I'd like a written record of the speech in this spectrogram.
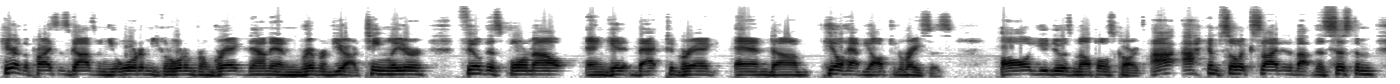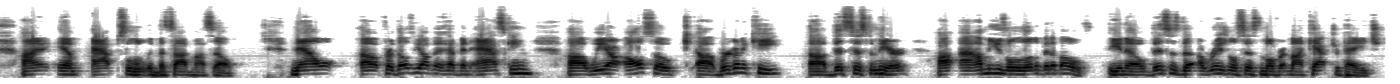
Here are the prices, guys. When you order them, you can order them from Greg down there in Riverview, our team leader. Fill this form out and get it back to Greg, and um, he'll have you off to the races. All you do is mail postcards. I, I am so excited about this system. I am absolutely beside myself. Now, uh, for those of y'all that have been asking, uh, we are also, uh, we're going to keep uh, this system here. I'm using a little bit of both. You know, this is the original system over at my capture page.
